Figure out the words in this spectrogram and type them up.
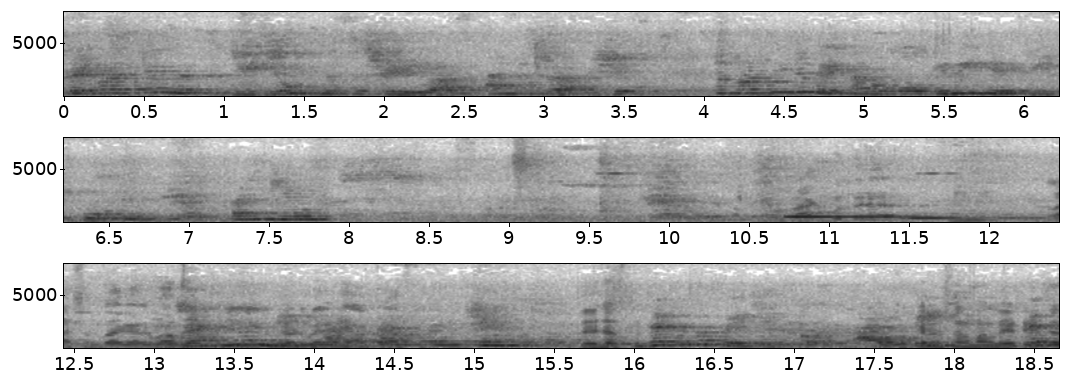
Requesting Mr. Jiju, Mr. Srinivas, and Mr. Abhishek to proceed to gate number 4 immediately boarding. Thank you. Gentlemen, may we have your attention, please. చేసేస్తాను ఒక్క మనం లేట్ అయితే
